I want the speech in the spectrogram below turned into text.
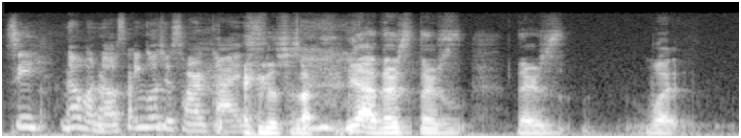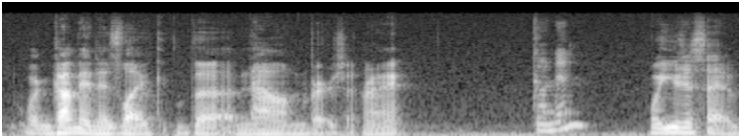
See, no one knows. English is hard, guys. English is hard. Yeah, there's there's there's what what gummin is like the noun version, right? Gunnin? What you just said.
